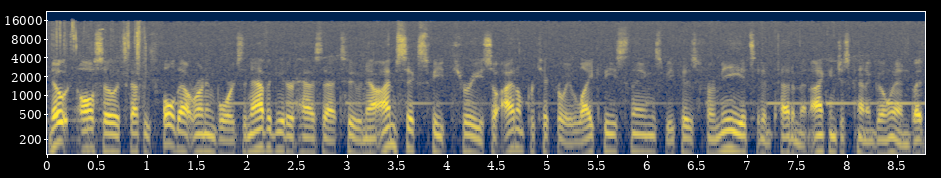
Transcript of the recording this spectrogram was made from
Note also it's got these fold-out running boards. The Navigator has that too. Now I'm six feet three, so I don't particularly like these things because for me it's an impediment. I can just kind of go in, but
